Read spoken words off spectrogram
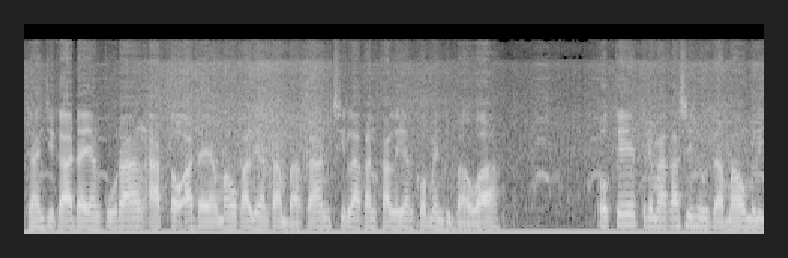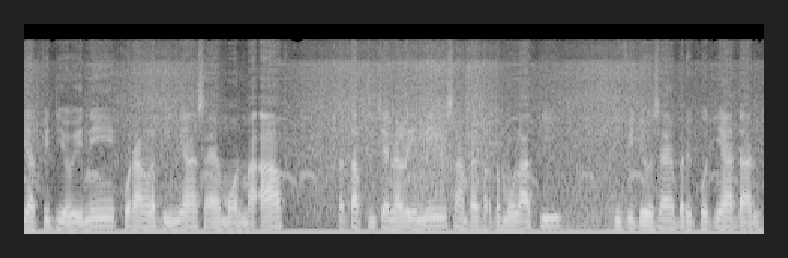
Dan jika ada yang kurang atau ada yang mau kalian tambahkan, silahkan kalian komen di bawah. Oke, terima kasih sudah mau melihat video ini. Kurang lebihnya saya mohon maaf. Tetap di channel ini. Sampai bertemu lagi di video saya berikutnya dan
